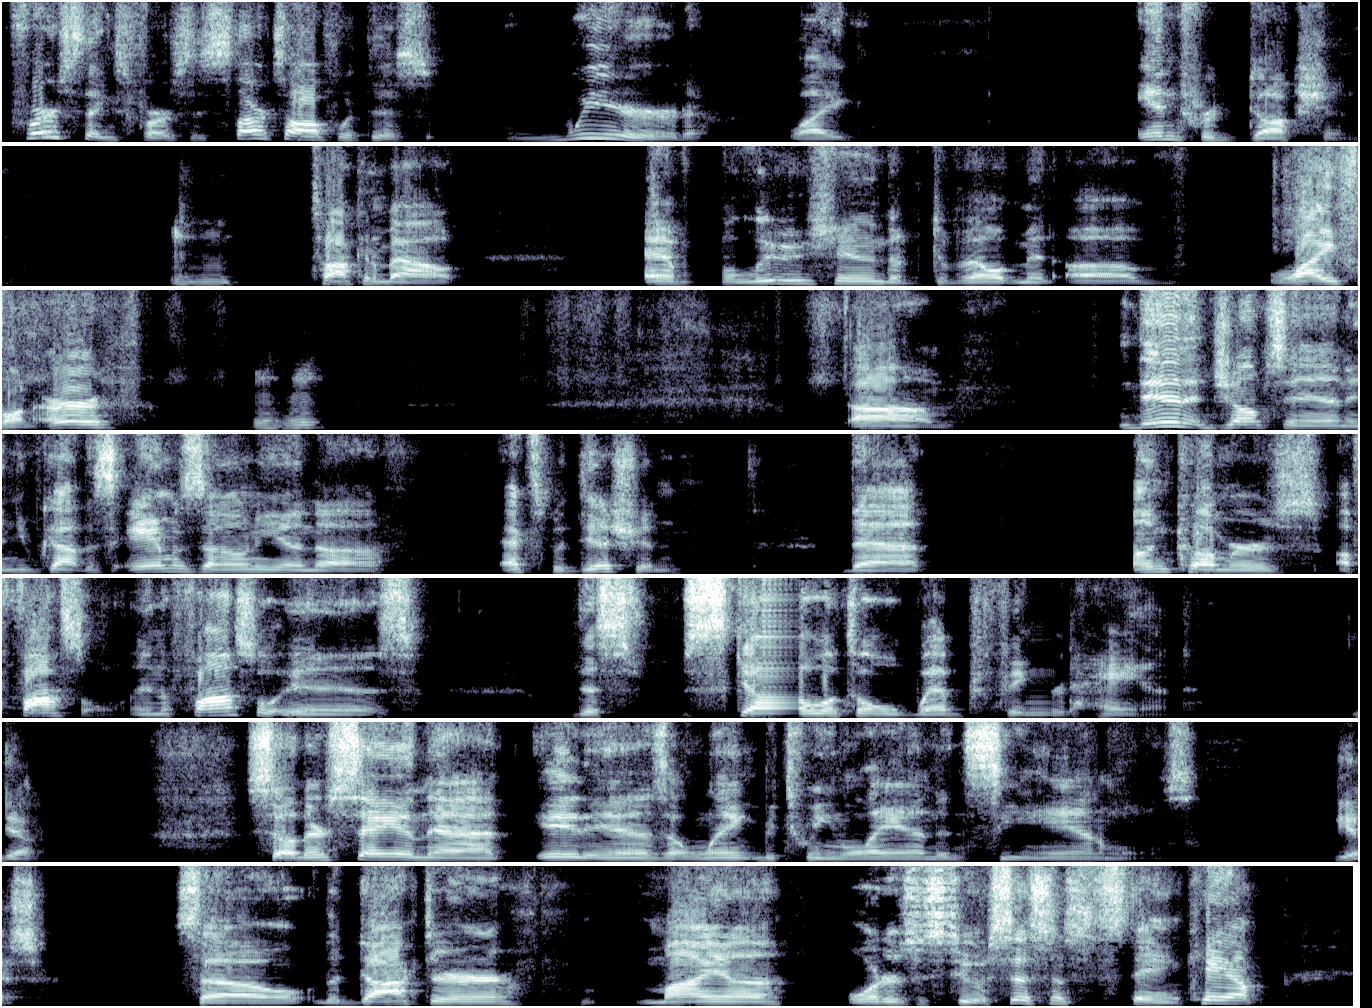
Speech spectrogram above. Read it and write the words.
first things first, it starts off with this weird like introduction. Hmm talking about evolution, the development of life on Earth. hmm Um, then it jumps in, and you've got this Amazonian uh, expedition that uncovers a fossil, and the fossil Yeah. is this skeletal webbed fingered hand. Yeah. So they're saying that it is a link between land and sea animals. Yes. So the doctor, Maia, orders his two assistants to stay in camp,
